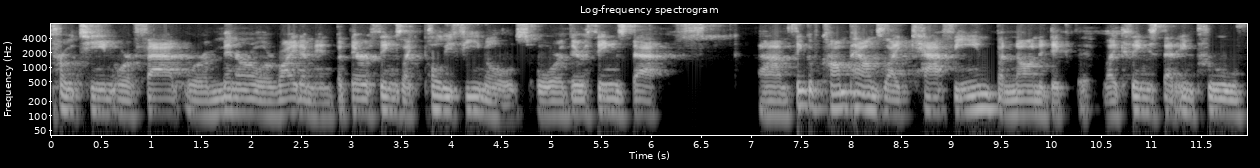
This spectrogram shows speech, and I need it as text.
protein or a fat or a mineral or vitamin, but there are things like polyphenols or there are things that um, think of compounds like caffeine, but non-addictive, like things that improve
